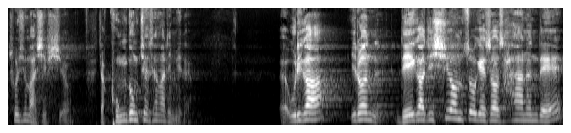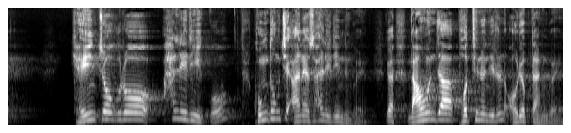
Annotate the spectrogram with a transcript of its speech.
조심하십시오. 자, 공동체 생활입니다. 우리가 이런 네 가지 시험 속에서 사는데 개인적으로 할 일이 있고 공동체 안에서 할 일이 있는 거예요. 그러니까 나 혼자 버티는 일은 어렵다는 거예요.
